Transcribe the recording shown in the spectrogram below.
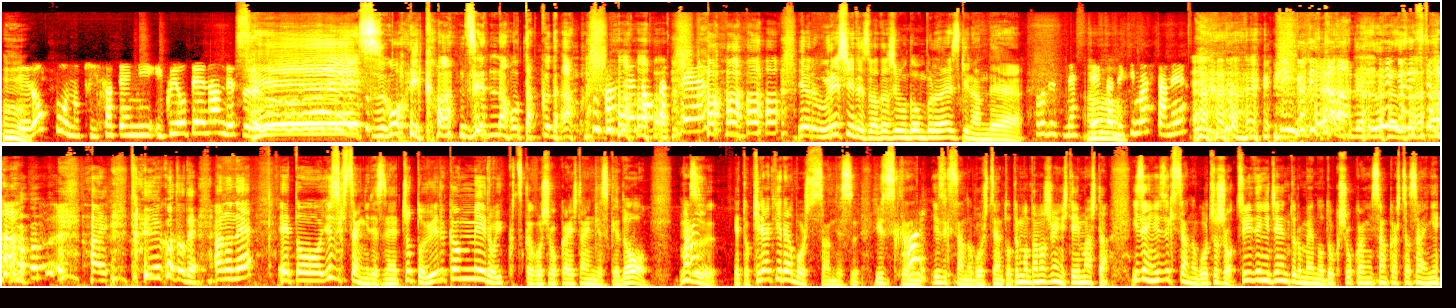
うんえ六甲の喫茶店に行く予定なんです。完えー、すごい完全なオタクだ全なお宅です。いやでも嬉しいです私もどんぶら大好きなんでそうですね。うん縁ができましたね。変ができた。はい、ということで、あのね、えっ、と、ゆずきさんにですね、ちょっとウェルカムメールをいくつかご紹介したいんですけど。まず、えっと、キラキラ星さんです。ゆずきさん、はいゆずきさんのご出演、とても楽しみにしていました。以前、ゆずきさんのご著書、ついでにジェントルメンの読書会に参加した際に、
